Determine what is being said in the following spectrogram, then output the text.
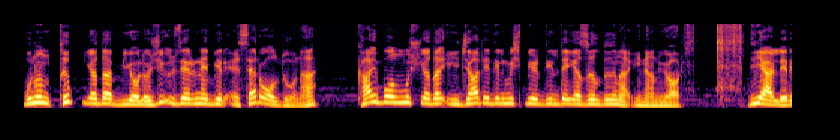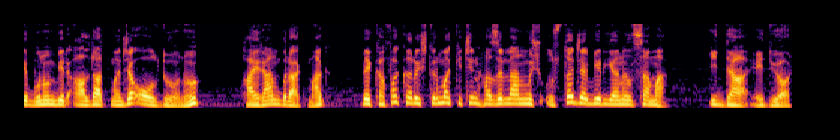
bunun tıp ya da biyoloji üzerine bir eser olduğuna, kaybolmuş ya da icat edilmiş bir dilde yazıldığına inanıyor. Diğerleri bunun bir aldatmaca olduğunu, hayran bırakmak ve kafa karıştırmak için hazırlanmış ustaca bir yanılsama iddia ediyor.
